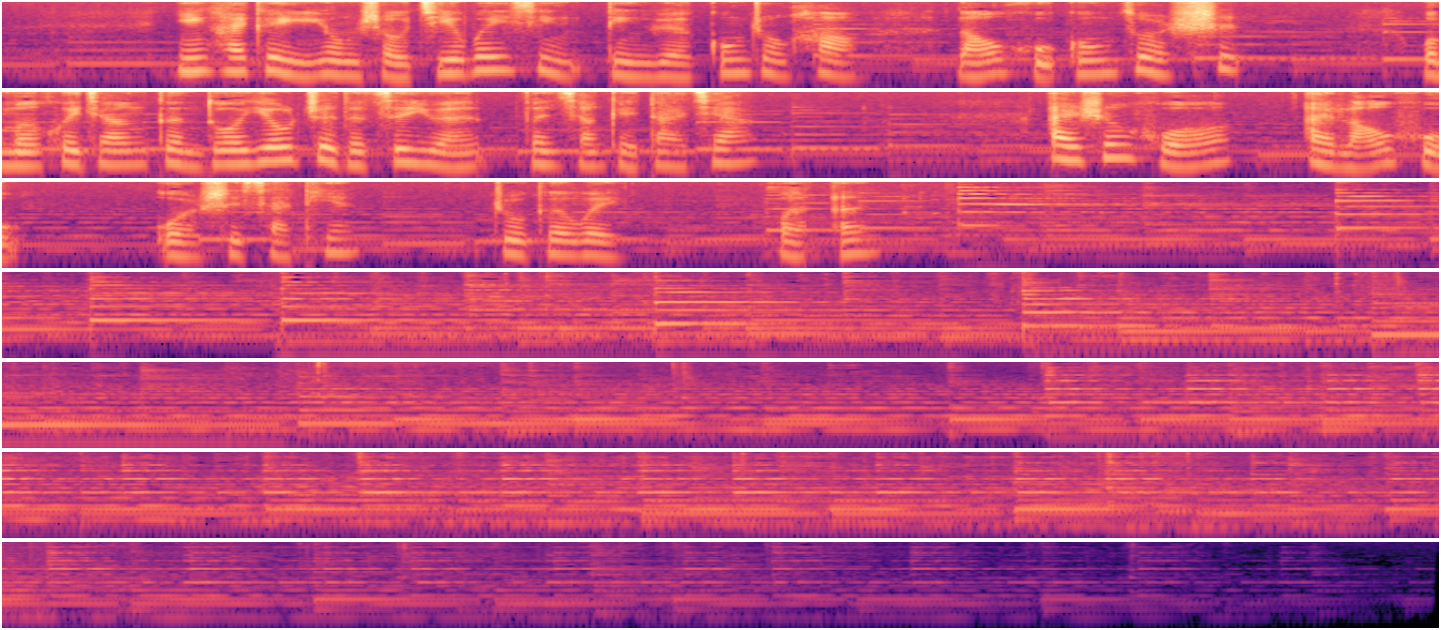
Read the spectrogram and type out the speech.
您还可以用手机微信订阅公众号“老虎工作室”，我们会将更多优质的资源分享给大家。爱生活，爱老虎，我是夏天。祝各位晚安。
